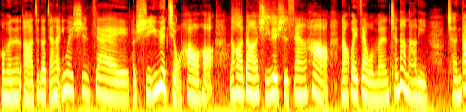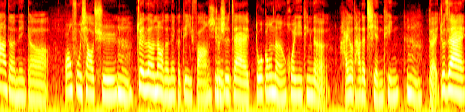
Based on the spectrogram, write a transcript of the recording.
我们啊、呃、这个展览？因为是在十一月九号哈，然后到十一月十三号，然后会在我们成大哪里？成大的那个光复校区，嗯，最热闹的那个地方，就是在多功能会议厅的，还有它的前厅，嗯，对，就在。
